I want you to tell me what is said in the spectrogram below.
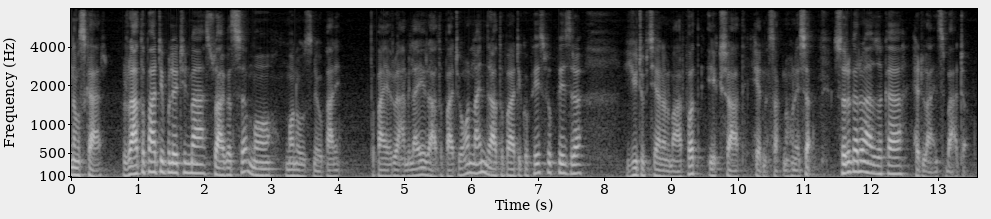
नमस्कार। रातो पार्टी बुलेटिनमा स्वागत छ म मनोज नेउपाने। तपाईँहरू हामीलाई रातो पार्टी अनलाइन रातो पार्टीको फेसबुक पेज र युट्युब च्यानल मार्फत एकसाथ हेर्न सक्नुहुनेछ। सुरु गरौँ आजका हेडलाइन्सबाट।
